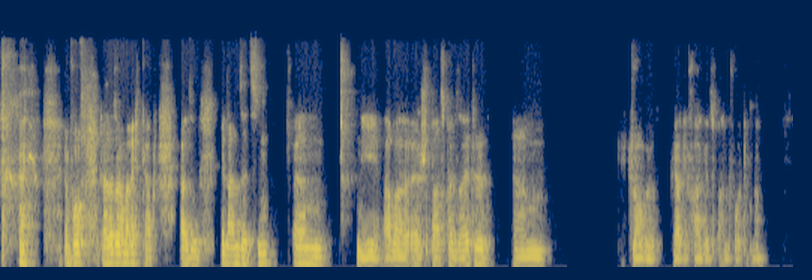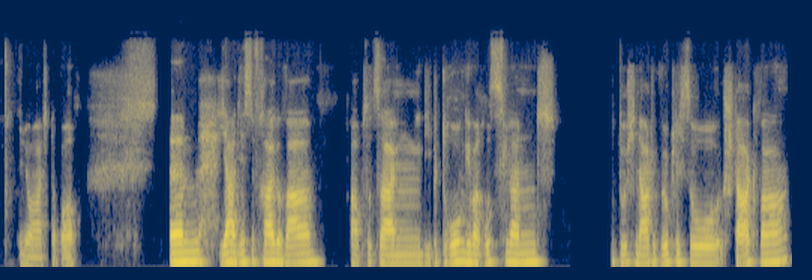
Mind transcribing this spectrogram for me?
im da hat er sogar mal recht gehabt. Also in Ansätzen. Ähm, nee, aber äh, Spaß beiseite. Ähm, ich glaube, ja, die Frage ist beantwortet. Ne? Ja, ich glaube auch. Ähm, ja, die nächste Frage war, ob sozusagen die Bedrohung gegenüber Russland durch die NATO wirklich so stark war,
